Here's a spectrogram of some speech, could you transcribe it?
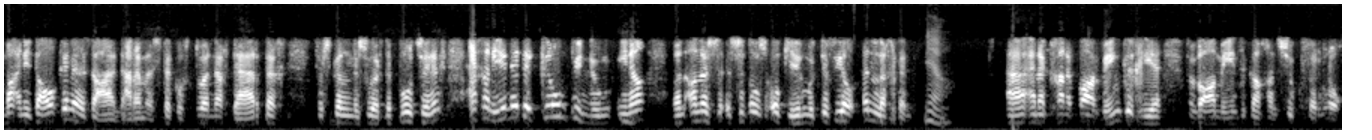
Maar in die taalkunde is daar darm 'n stuk of 20, 30 verskillende soorte potsendings. Ek gaan hier net 'n klompie noem, Ina, want anders sit ons ook hier met te veel inligting. Ja. Uh en ek gaan 'n paar wenke gee vir waar mense kan gaan soek vir nog.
